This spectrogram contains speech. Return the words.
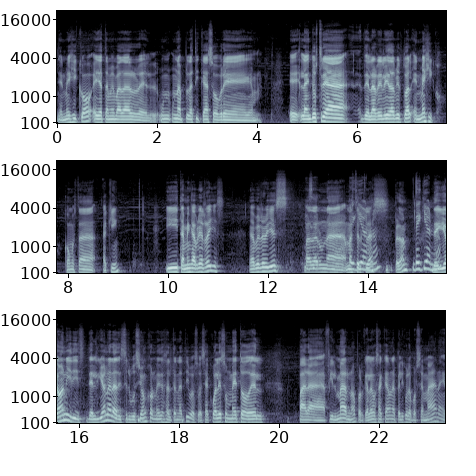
en México, ella también va a dar una plática sobre eh, la industria de la realidad virtual en México, como está aquí, y también Gabriel Reyes. Gabriel Reyes va a dar una masterclass, perdón, de guion, de guion y del guion a la distribución con medios alternativos, o sea, cuál es un método de él para filmar, ¿no? Porque luego saca una película por semana y,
